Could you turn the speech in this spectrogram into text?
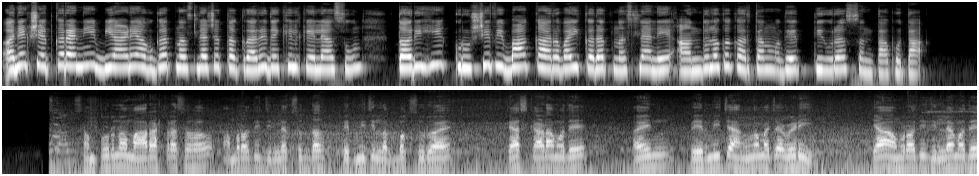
अनेक शेतकऱ्यांनी बियाणे अवगत नसल्याच्या तक्रारी देखील केल्या असून तरीही कृषी विभाग कारवाई करत नसल्याने आंदोलककर्त्यांमध्ये तीव्र संताप होता. संपूर्ण महाराष्ट्रासह अमरावती जिल्ह्यात सुद्धा पेरणीची लगबग सुरू आहे. त्याच काळामध्ये ऐन पेरणीच्या हंगामाच्या वेळी या अमरावती जिल्ह्यामध्ये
